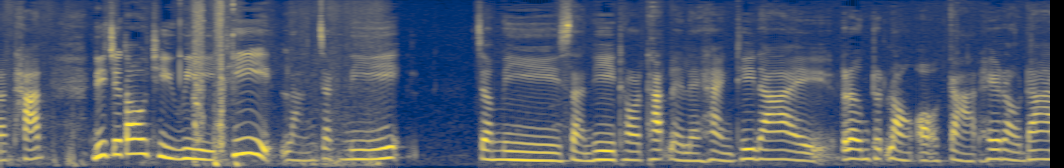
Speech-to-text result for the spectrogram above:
รทัศน์ดิจิตอลทีวีที่หลังจากนี้ จะมีสถานีโทรทัศน์หลาย ๆ แห่งที่ได้เริ่มทดลองออกอากาศให้เราได้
